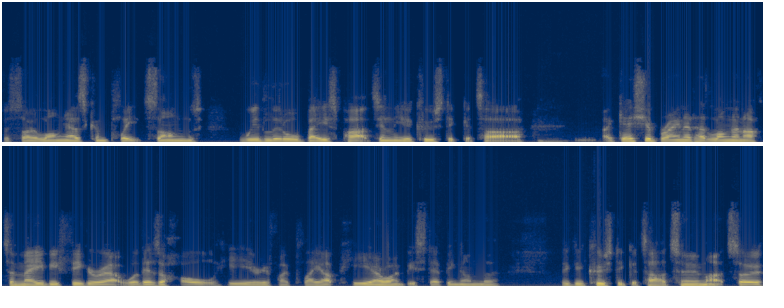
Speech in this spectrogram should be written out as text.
for so long as complete songs with little bass parts in the acoustic guitar. Mm-hmm I guess your brain had had long enough to maybe figure out, well, there's a hole here. If I play up here, I won't be stepping on the, the acoustic guitar too much. So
